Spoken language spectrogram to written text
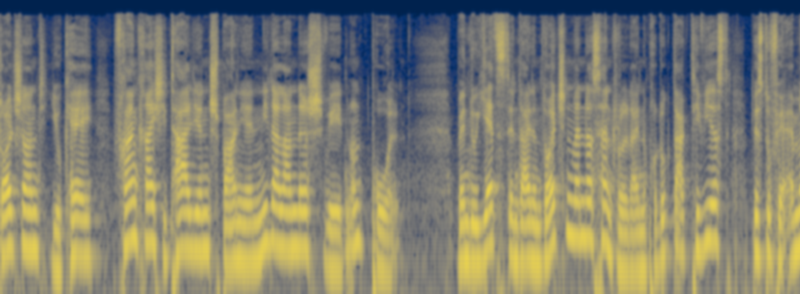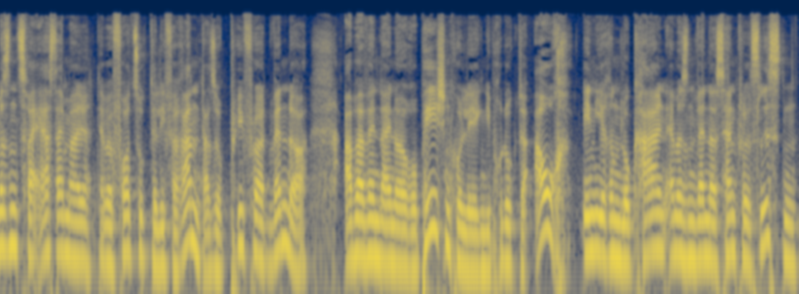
Deutschland, UK, Frankreich, Italien, Spanien, Niederlande, Schweden und Polen. Wenn du jetzt in deinem deutschen Vendor Central deine Produkte aktivierst, bist du für Amazon zwar erst einmal der bevorzugte Lieferant, also Preferred Vendor, aber wenn deine europäischen Kollegen die Produkte auch in ihren lokalen Amazon Vendor Centrals listen,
